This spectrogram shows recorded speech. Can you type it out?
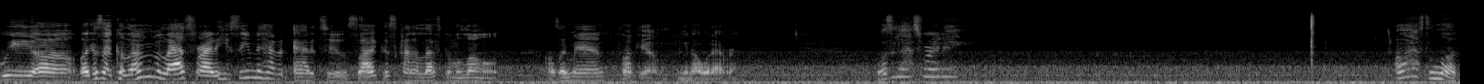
we uh, like I said, because I remember last Friday he seemed to have an attitude, so I just kind of left him alone. I was like, man, fuck him, you know, whatever. Was it last Friday? I'll have to look.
